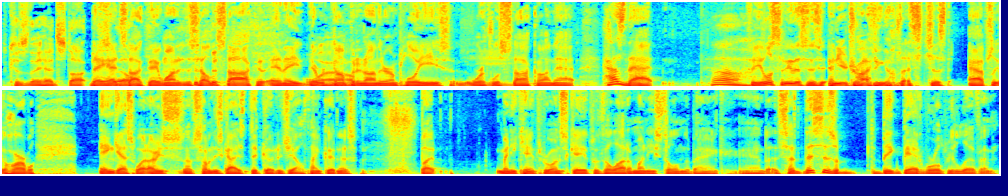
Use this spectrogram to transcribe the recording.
because they had stock to They had sell. stock. They wanted to sell the stock, and they, they were dumping it on their employees, worthless stock on that. How's that? So you're listening to this is- and you're driving. Oh, that's just absolutely horrible. And guess what? I mean, some, some of these guys did go to jail, thank goodness, but many came through unscathed with a lot of money still in the bank. And uh, so this is a the big bad world we live in,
